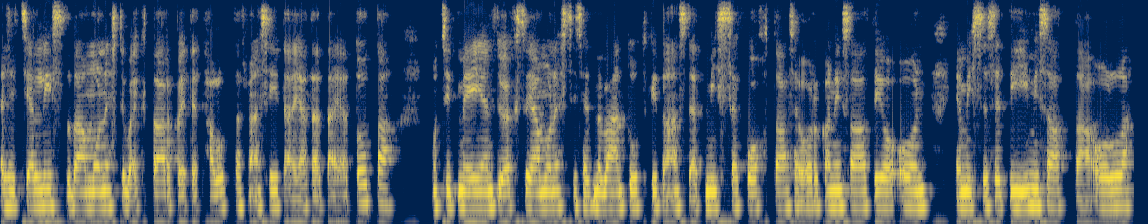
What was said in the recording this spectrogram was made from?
Ja sitten siellä listataan monesti vaikka tarpeet, että haluttaisiin vähän sitä ja tätä ja tota. Mutta sitten meidän työksi ja monesti se, että me vähän tutkitaan sitä, että missä kohtaa se organisaatio on ja missä se tiimi saattaa olla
